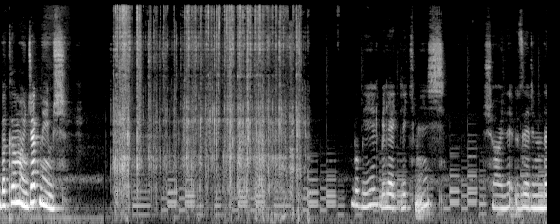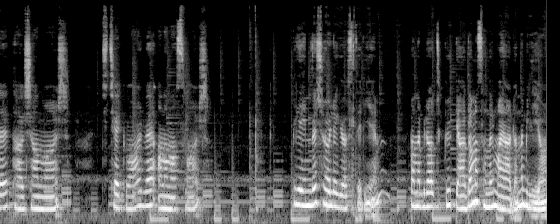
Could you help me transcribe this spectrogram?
Bakalım oyuncak neymiş? Bu bir bileklikmiş. Şöyle üzerinde tavşan var, çiçek var ve ananas var. Bileğimi de şöyle göstereyim. Bana birazcık büyük geldi ama sanırım ayarlanabiliyor.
